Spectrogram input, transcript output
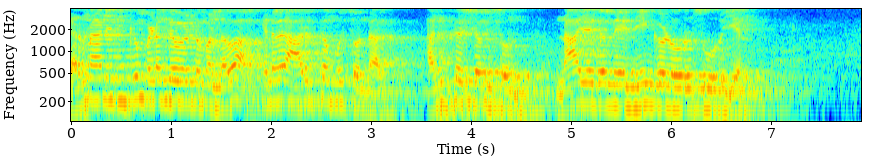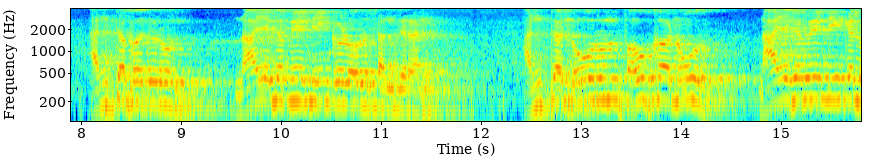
கருணாநிதிக்கும் விளங்க வேண்டும் அல்லவா எனவே அர்த்தமும் சொன்னார். அந்த ஷம்சுன் நாயகமே நீங்கள் ஒரு சூரியன். அந்த பதிருன் நாயகமே நீங்கள் ஒரு சந்திரன். அந்த நூறுன் ஃபௌக நூர் நாயகமே நீங்கள்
